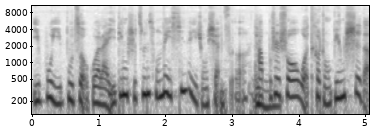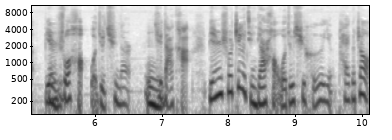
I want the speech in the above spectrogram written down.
一步一步走过来，一定是遵从内心的一种选择。他不是说我特种兵式的，别人说好我就去那儿、嗯去打卡，别人说这个景点好我就去合个影、拍个照。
